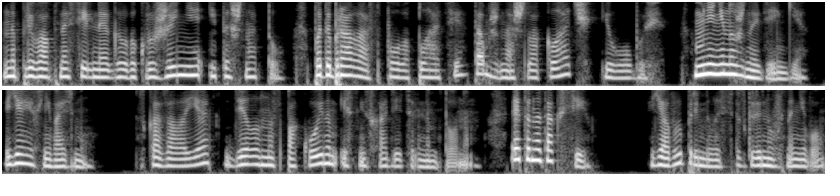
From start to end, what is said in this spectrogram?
наплевав на сильное головокружение и тошноту. Подобрала с пола платье, там же нашла клатч и обувь. «Мне не нужны деньги, я их не возьму» сказала я, деланно спокойным и снисходительным тоном. «Это на такси». Я выпрямилась, взглянув на него.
